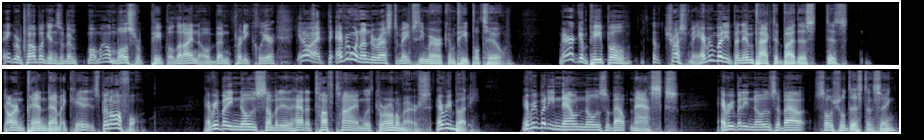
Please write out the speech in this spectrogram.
I think Republicans have been well, most people that I know have been pretty clear. You know, I, everyone underestimates the American people too. American people, trust me, everybody's been impacted by this this darn pandemic. It's been awful. Everybody knows somebody that had a tough time with coronavirus. Everybody. Everybody now knows about masks. Everybody knows about social distancing.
